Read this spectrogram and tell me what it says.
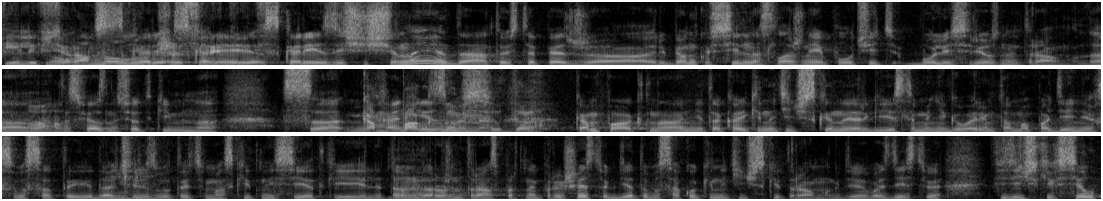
или все ну, равно скорее, лучше скорее, следить? Скорее защищены, да, то есть, опять же, ребенку сильно сложнее получить более серьезную травму, да, ага. это связано все-таки именно с механизмами. Компактно, все, да. Компактно, не такая кинетическая энергия, если мы не говорим там о падениях с высоты, да, угу. через вот эти москитные сетки или там да, дорожно-транспортное происшествие, где-то высококинетические травмы, где воздействие физических сил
